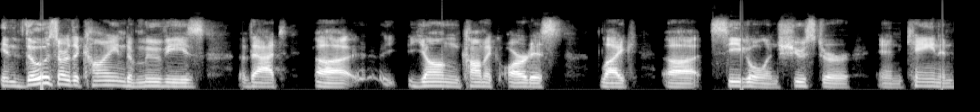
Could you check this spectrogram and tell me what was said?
And those are the kind of movies that uh, young comic artists like uh, Siegel and Shuster and Kane and,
